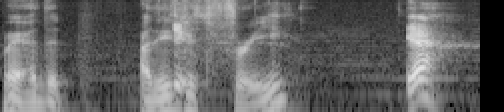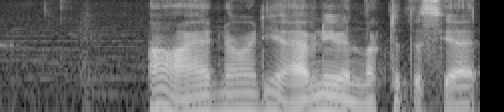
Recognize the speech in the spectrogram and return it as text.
Wait, are the are these Dude. just free? Yeah. Oh, I had no idea. I haven't even looked at this yet.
